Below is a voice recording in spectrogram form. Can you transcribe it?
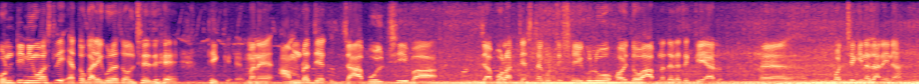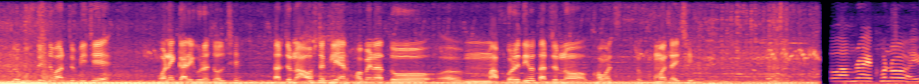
কন্টিনিউয়াসলি এত গাড়ি ঘোড়া চলছে যে, ঠিক মানে আমরা যে যা বলছি বা যা বলার চেষ্টা করছি, সেইগুলো হয়তো আপনাদের কাছে ক্লিয়ার হচ্ছে কি না জানি না। তো বুঝতেই তো পারছ ব্রিজে অনেক গাড়ি ঘোড়া চলছে। তার জন্য আওয়াজটা ক্লিয়ার হবে না, তো মাফ করে দিও, তার জন্য ক্ষমা ক্ষমা চাইছি। তো আমরা এখনও এই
